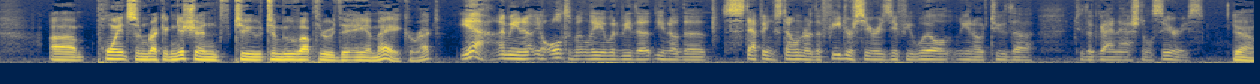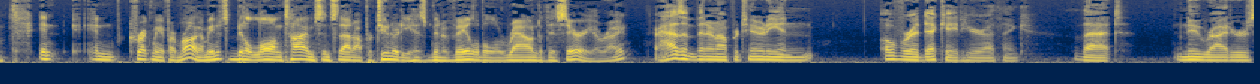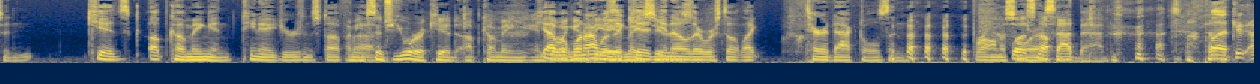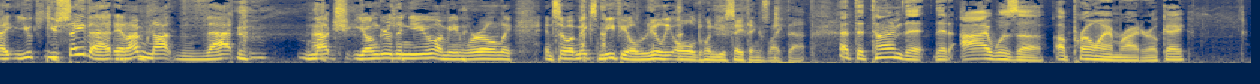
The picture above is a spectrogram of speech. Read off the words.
uh, points and recognition to to move up through the AMA. Correct? Yeah, I mean, uh, ultimately, it would be the you know the stepping stone or the feeder series, if you will, you know, to the to the Grand National Series. Yeah, and and correct me if I'm wrong. I mean, it's been a long time since that opportunity has been available around this area, right? There hasn't been an opportunity in over a decade here, I think, that new riders and kids upcoming and teenagers and stuff. I mean, uh, since you were a kid upcoming and yeah, but when I was a kid, you know, there were still like pterodactyls and brontosaurus. well, it's not that bad. Not But- that- I, you you say that, and I'm not that much younger than you. I mean, we're only, and so it makes me feel really old when you say things like that. at the time that, that I was a, a pro am rider, okay,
